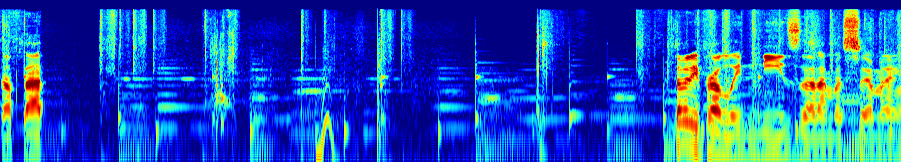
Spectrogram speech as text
drop that? Somebody probably needs that, I'm assuming.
